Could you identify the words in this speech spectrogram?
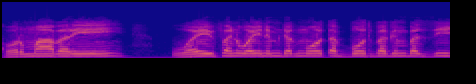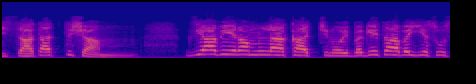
ኮርማ በሬ ወይፈን ወይንም ደግሞ ጠቦት በግን በዚህ ሰዓት አትሻም እግዚአብሔር አምላካችን ሆይ በጌታ በኢየሱስ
